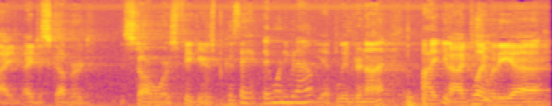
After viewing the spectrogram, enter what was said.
I, I discovered Star Wars figures, because they, they weren't even out yet, believe it or not. I, you know, I'd play with the, uh,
